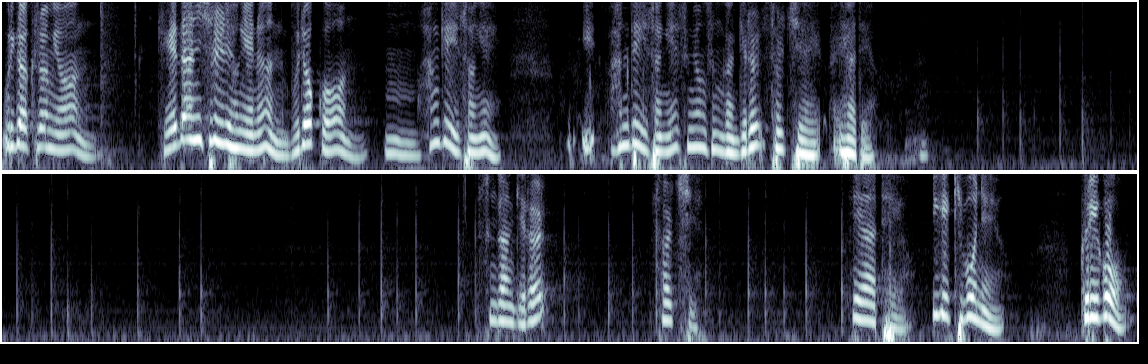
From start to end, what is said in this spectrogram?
우리가 그러면 계단실형에는 무조건 음, 한 개 이상의 한 대 이상의 승용승강기를 설치해야 돼요. 승강기를 설치해야 돼요. 이게 기본이에요. 그리고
